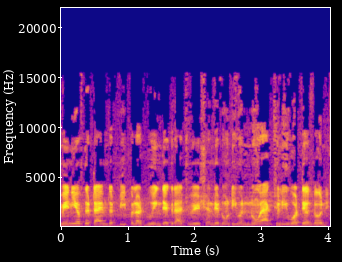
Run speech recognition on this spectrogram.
many of the time that people are doing their graduation, they don't even know actually what they're learning.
